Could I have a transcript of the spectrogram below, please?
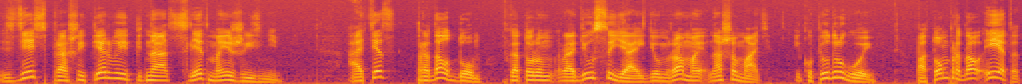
Здесь прошли первые 15 лет моей жизни. Отец продал дом, в котором родился я и где умерла моя, наша мать, и купил другой. Потом продал и этот,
